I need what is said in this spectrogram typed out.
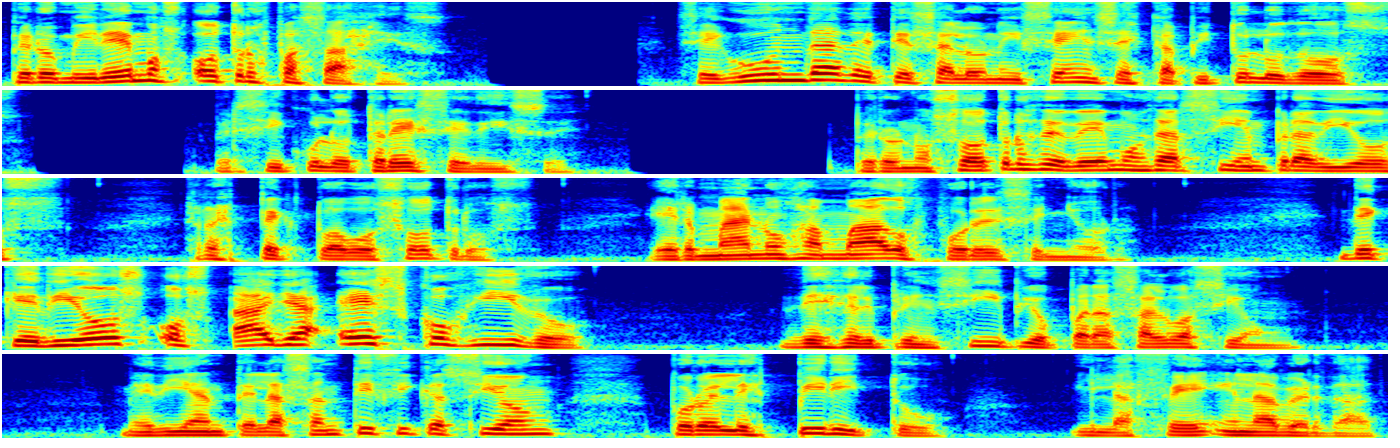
Pero miremos otros pasajes. Segunda de Tesalonicenses capítulo 2, versículo 13 dice, Pero nosotros debemos dar siempre a Dios respecto a vosotros, hermanos amados por el Señor, de que Dios os haya escogido desde el principio para salvación, mediante la santificación por el Espíritu y la fe en la verdad.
